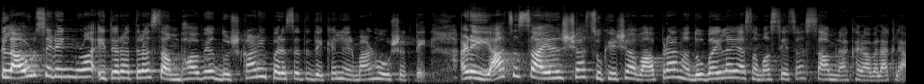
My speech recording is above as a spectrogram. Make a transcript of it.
क्लाउड सेडिंगमुळे इतरत्र संभाव्य दुष्काळी परिस्थिती देखील निर्माण होऊ शकते. आणि याच सायन्सच्या चुकीच्या वापरानं दुबईला या समस्येचा सामना करावा लागला.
